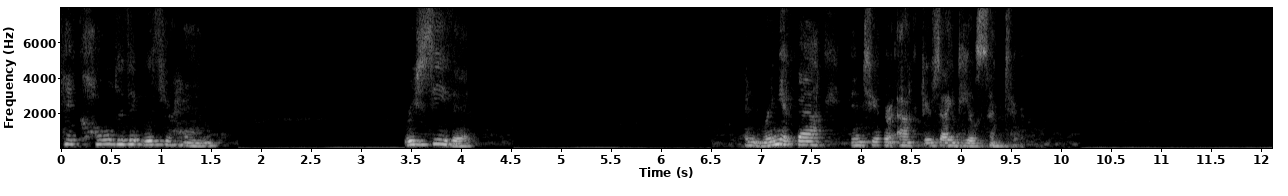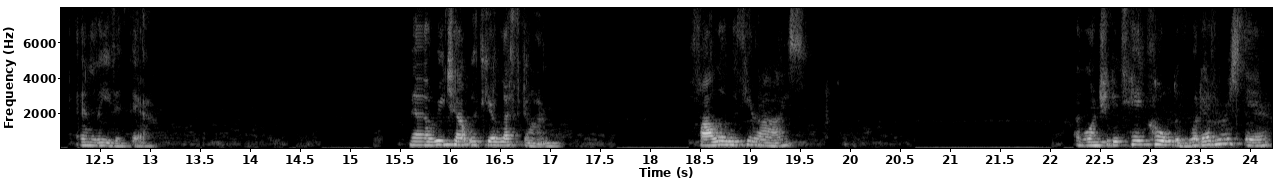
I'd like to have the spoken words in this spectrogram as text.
take hold of it with your hand. Receive it and bring it back into your actor's ideal center. And leave it there. Now reach out with your left arm. Follow with your eyes. I want you to take hold of whatever is there.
